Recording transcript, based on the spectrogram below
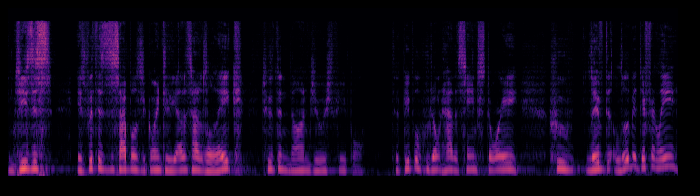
And Jesus is with his disciples, they're going to the other side of the lake to the non Jewish people, to the people who don't have the same story, who lived a little bit differently.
